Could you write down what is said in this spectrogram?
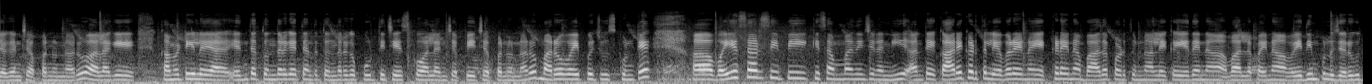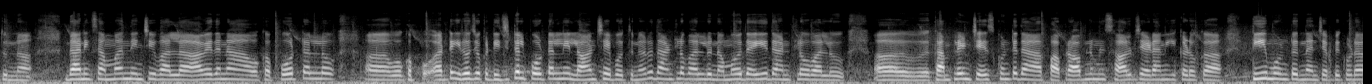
జగన్ చెప్పనున్నారు. అలాగే కమిటీలు ఎంత తొందరగా అయితే అంత తొందరగా పూర్తి చేసుకోవాలని చెప్పి చెప్పనున్నారు. మరోవైపు చూసుకుంటే వైఎస్ఆర్సీపీకి సంబంధించిన అంటే కార్యకర్తలు ఎవరైనా ఎక్కడైనా బాధపడుతున్నా లేక ఏదైనా వాళ్ళపైన వేధింపులు జరుగుతున్నా దానికి సంబంధించి వాళ్ళ ఆవేదన ఒక పోర్టల్లో ఒక అంటే ఈరోజు ఒక డిజిటల్ పోర్టల్ని లాంచ్ చేయబోతున్నారు దాంట్లో వాళ్ళు నమోదయ్యి దాంట్లో వాళ్ళు కంప్లైంట్ చేసుకుంటే దా ప్రాబ్లమ్ని సాల్వ్ చేయడానికి ఇక్కడ ఒక టీం ఉంటుందని చెప్పి కూడా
